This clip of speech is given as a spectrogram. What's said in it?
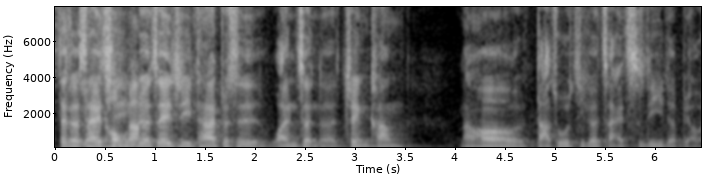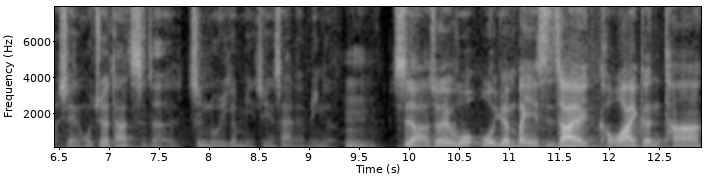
这个赛季，觉得这一季他就是完整的健康，然后打出这个宰之力的表现，我觉得他值得进入一个明星赛的名额。嗯，是啊，所以我我原本也是在口外跟他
